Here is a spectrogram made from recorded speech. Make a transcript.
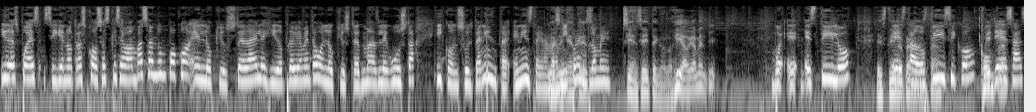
Y después siguen otras cosas que se van basando un poco en lo que usted ha elegido previamente o en lo que usted más le gusta y consulta en, Insta- en Instagram. la a mí, por ejemplo, me ciencia y tecnología, obviamente. eh, estilo, Estilo estado físico, Compras. bellezas,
